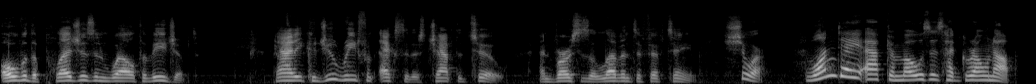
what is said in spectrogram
over the pleasures and wealth of Egypt. Patty, could you read from Exodus chapter 2 and verses 11 to 15? Sure. One day after Moses had grown up,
